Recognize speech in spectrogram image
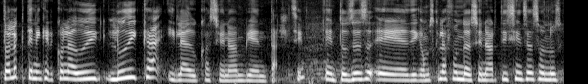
todo lo que tiene que ver con la lúdica y la educación ambiental. ¿sí? Entonces, eh, digamos que la Fundación Arte y Ciencia son los,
